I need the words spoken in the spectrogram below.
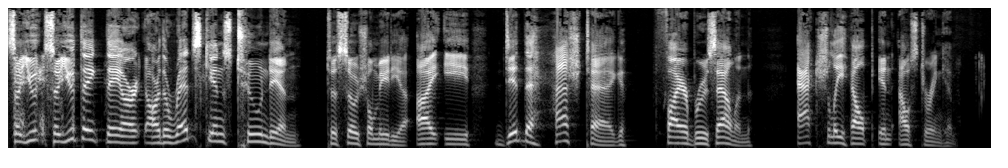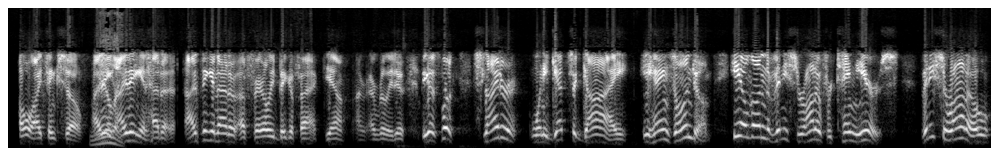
So you so you think they are are the Redskins tuned in to social media, i.e., did the hashtag fire Bruce Allen actually help in oustering him? Oh, I think so. I think I think it had a I think it had a, a fairly big effect. Yeah, I, I really do. Because look, Snyder, when he gets a guy, he hangs on to him. He held on to Vinny Cerrato for ten years. Vinny Cerrato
